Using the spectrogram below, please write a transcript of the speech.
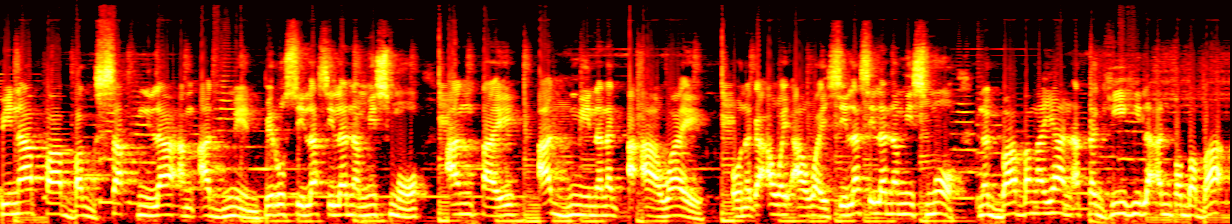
pinapabagsak nila ang admin pero sila sila na mismo anti-admin na nag-aaway o nag-aaway-away sila sila na mismo nagbabangayan at naghihilaan pababa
